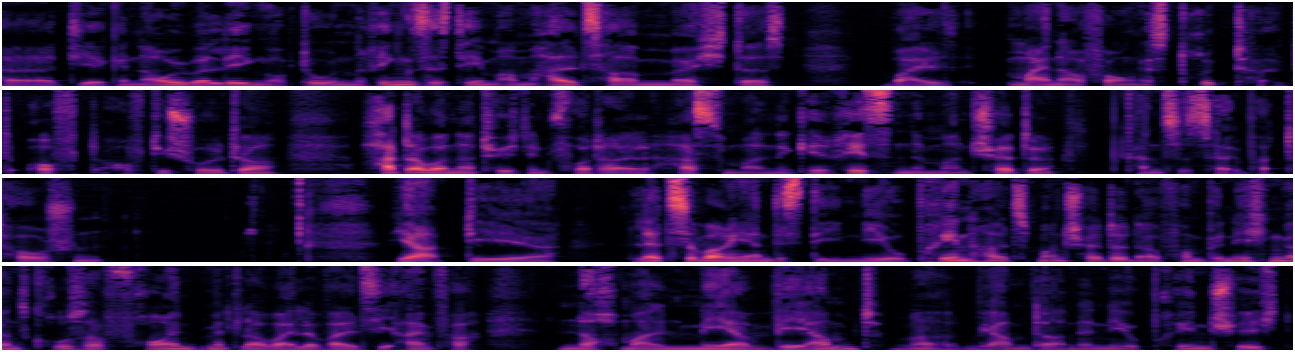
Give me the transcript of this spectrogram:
äh, dir genau überlegen, ob du ein Ringsystem am Hals haben möchtest, weil meine Erfahrung, es drückt halt oft auf die Schulter, hat aber natürlich den Vorteil, hast du mal eine gerissene Manschette, kannst du selber tauschen. Ja, die letzte Variante ist die Neoprenhalsmanschette. Davon bin ich ein ganz großer Freund mittlerweile, weil sie einfach nochmal mehr wärmt. Äh, wir haben da eine Neoprenschicht.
